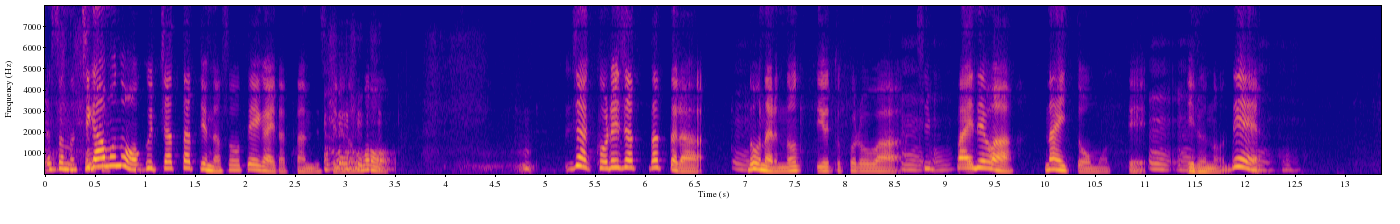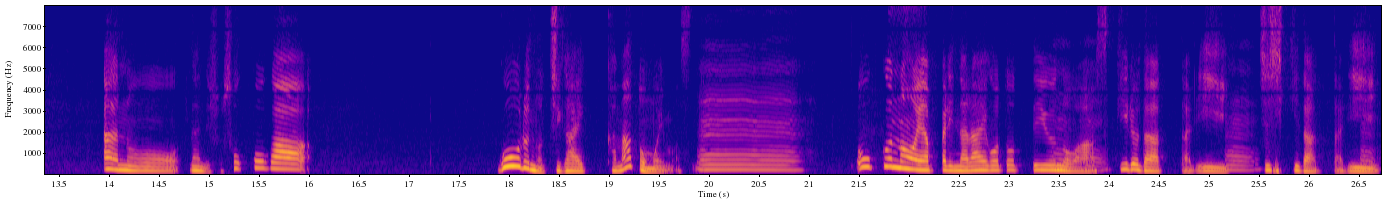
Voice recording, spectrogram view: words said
うんその違うものを送っちゃったっていうのは想定外だったんですけれども、じゃあこれじゃだったらどうなるのっていうところは失敗ではないと思っているので、あの、なんでしょう、そこがゴールの違いかなと思いますうね。多くのやっぱり習い事っていうのはスキルだったり、うん。知識だったり、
